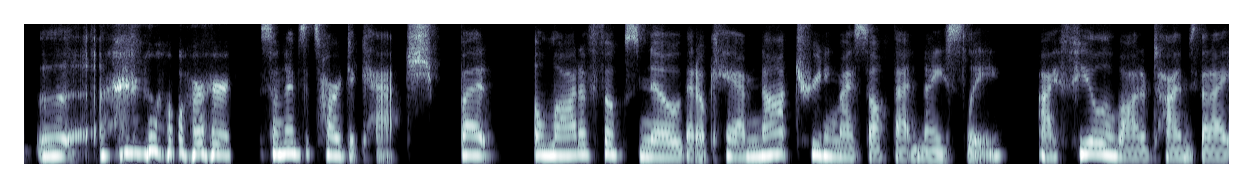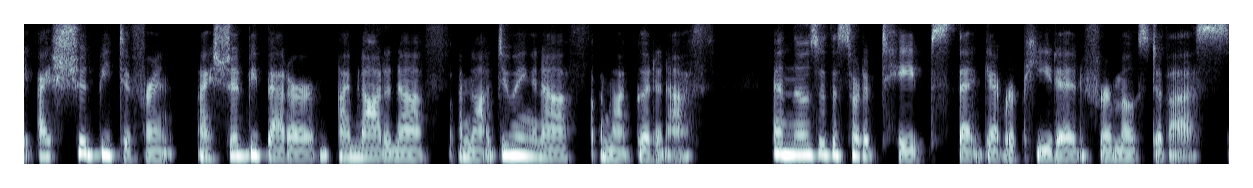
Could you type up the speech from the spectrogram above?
or sometimes it's hard to catch. But a lot of folks know that, okay, I'm not treating myself that nicely. I feel a lot of times that I, I should be different. I should be better. I'm not enough. I'm not doing enough. I'm not good enough. And those are the sort of tapes that get repeated for most of us.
